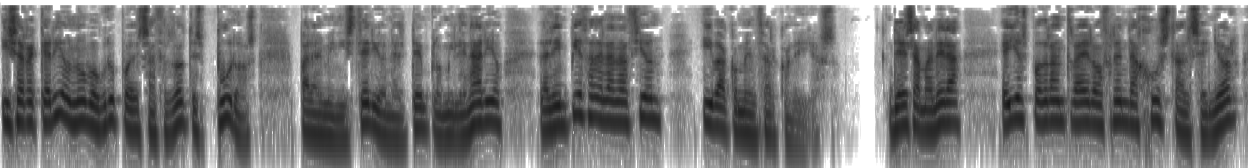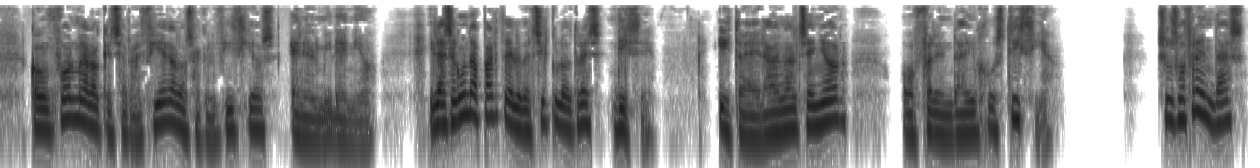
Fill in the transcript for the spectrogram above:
y se requería un nuevo grupo de sacerdotes puros para el ministerio en el templo milenario, la limpieza de la nación iba a comenzar con ellos. De esa manera, ellos podrán traer ofrenda justa al Señor conforme a lo que se refiere a los sacrificios en el milenio. Y la segunda parte del versículo tres dice y traerán al Señor ofrenda en justicia. Sus ofrendas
